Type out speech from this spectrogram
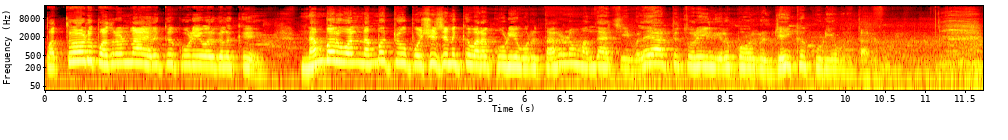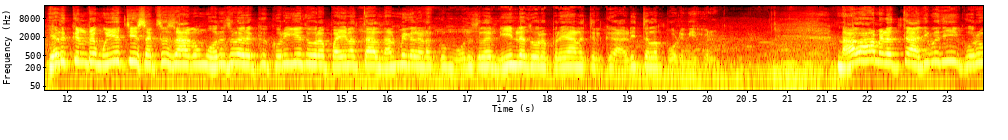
பத்தோடு பதினொன்றாக இருக்கக்கூடியவர்களுக்கு நம்பர் ஒன் நம்பர் டூ பொசிஷனுக்கு வரக்கூடிய ஒரு தருணம் வந்தாச்சு. விளையாட்டுத்துறையில் இருப்பவர்கள் ஜெயிக்கக்கூடிய ஒரு தருணம். எடுக்கின்ற முயற்சி சக்ஸஸ் ஆகும். ஒரு சிலருக்கு குறுகிய தூர பயணத்தால் நன்மைகள் நடக்கும். ஒரு சிலர் நீண்ட தூர பிரயாணத்திற்கு அடித்தளம் போடுவீர்கள். நாலாம் இடத்து அதிபதி குரு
